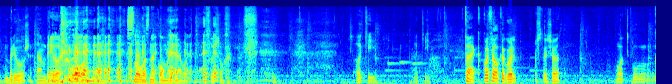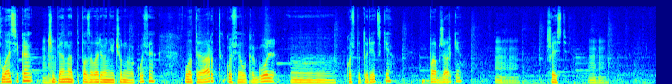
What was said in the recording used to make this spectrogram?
Бриоши. Там Бриош. О, Слово знакомое, да, вот, услышал. Окей. Окей. Так, кофе, алкоголь. Что еще? Вот, Классика, чемпионат по завариванию черного кофе, латте-арт, кофе-алкоголь, э, кофе по-турецки, по обжарке, Мгм. 6. Мгм.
